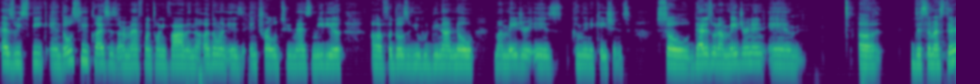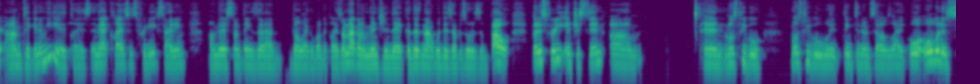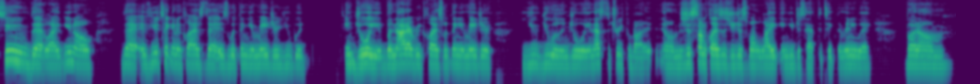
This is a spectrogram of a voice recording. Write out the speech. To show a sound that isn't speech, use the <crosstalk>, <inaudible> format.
as we speak. And those two classes are Math 125, and the other one is Intro to Mass Media. Uh, for those of you who do not know, my major is communications. So that is what I'm majoring in. And uh this semester i'm taking a media class and that class is pretty exciting. Um there's some things that i don't like about the class. I'm not going to mention that because that's not what this episode is about but it's pretty interesting um and most people most people would think to themselves like or, or would assume that like you know that if you're taking a class that is within your major you would enjoy it but not every class within your major you you will enjoy and that's the truth about it. Um it's just some classes you just won't like and you just have to take them anyway but um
